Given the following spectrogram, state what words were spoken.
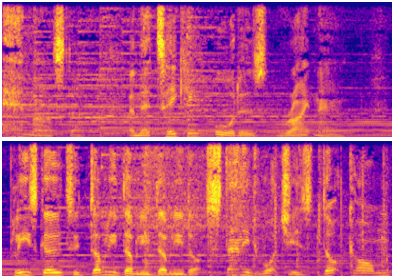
Airmaster, and they're taking orders right now. Please go to www.stanagewatches.com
